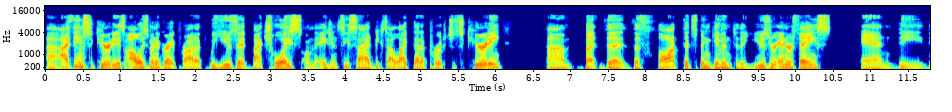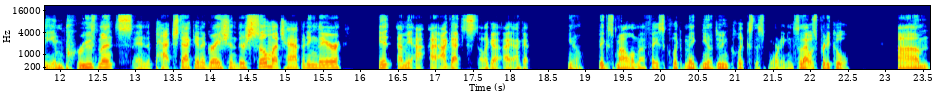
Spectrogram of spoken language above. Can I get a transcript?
Uh, iThemes Security has always been a great product. We use it by choice on the agency side because I like that approach to security. Um, but the the thought that's been given to the user interface and the the improvements and the Patchstack integration, there's so much happening there. It, I mean, I I got like I I got you know big smile on my face, click make you know doing clicks this morning, and so that was pretty cool. Um,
